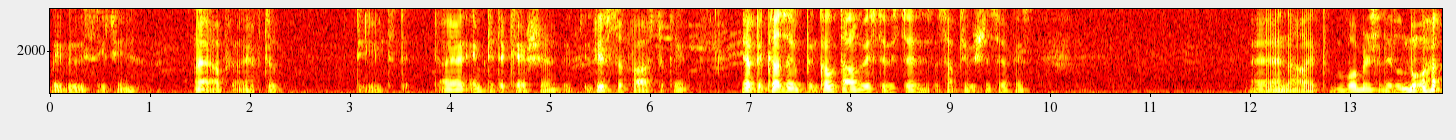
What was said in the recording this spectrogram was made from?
Maybe we see it here. I have, to delete the I empty the cache. It, is so fast, okay. Yeah, because I go down with the, with the subdivision surface. And now it wobbles a little more.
